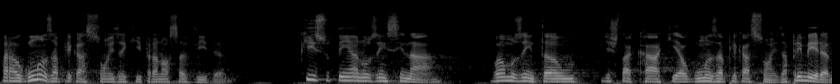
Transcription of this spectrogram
para algumas aplicações aqui para a nossa vida. O que isso tem a nos ensinar? Vamos então destacar aqui algumas aplicações. A primeira,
